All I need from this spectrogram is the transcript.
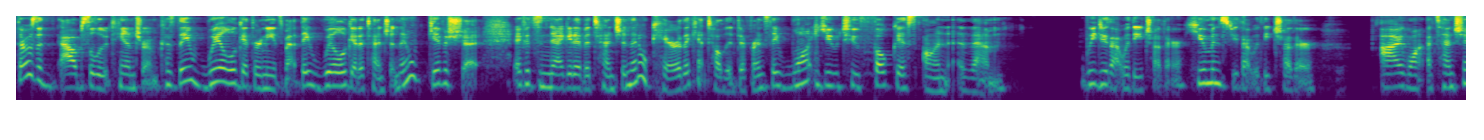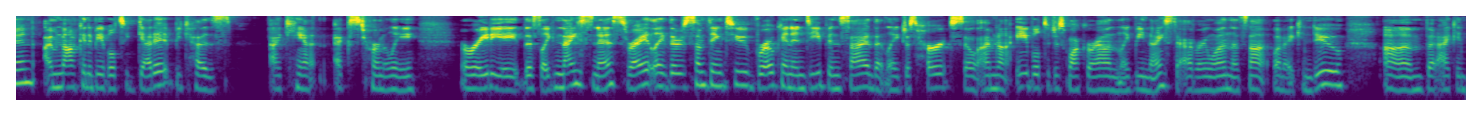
There was an absolute tantrum because they will get their needs met. They will get attention. They don't give a shit. If it's negative attention, they don't care. They can't tell the difference. They want you to focus on them. We do that with each other. Humans do that with each other. I want attention. I'm not going to be able to get it because I can't externally radiate this like niceness, right? Like there's something too broken and deep inside that like just hurts. So I'm not able to just walk around and like be nice to everyone. That's not what I can do. Um, but I can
